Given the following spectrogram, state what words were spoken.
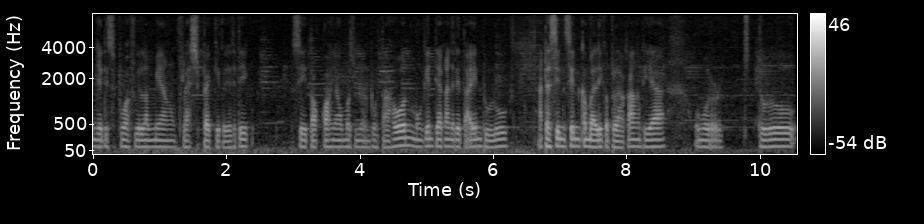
menjadi sebuah film yang flashback gitu ya. Jadi si tokohnya umur 90 tahun mungkin dia akan ceritain dulu ada scene-scene kembali ke belakang dia umur dulu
